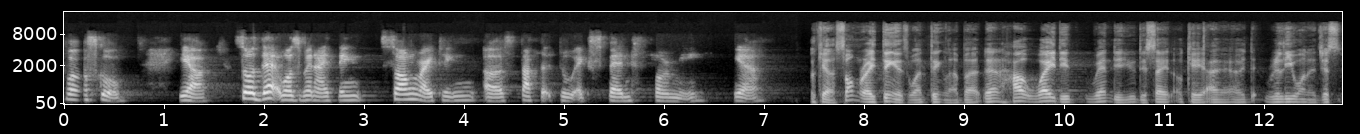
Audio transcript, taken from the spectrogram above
For school. Yeah. So that was when I think songwriting uh, started to expand for me. Yeah. okay, uh, songwriting is one thing, lah. But then, how? Why did? When did you decide? Okay, I, I really want to just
